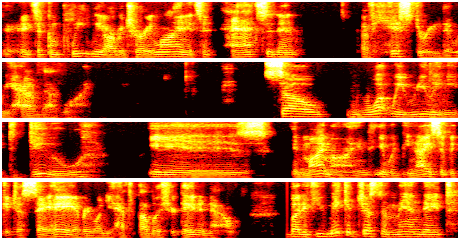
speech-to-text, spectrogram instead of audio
It's a completely arbitrary line. It's an accident of history that we have that line. So, what we really need to do is, in my mind, it would be nice if we could just say, hey, everyone, you have to publish your data now. But if you make it just a mandate,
